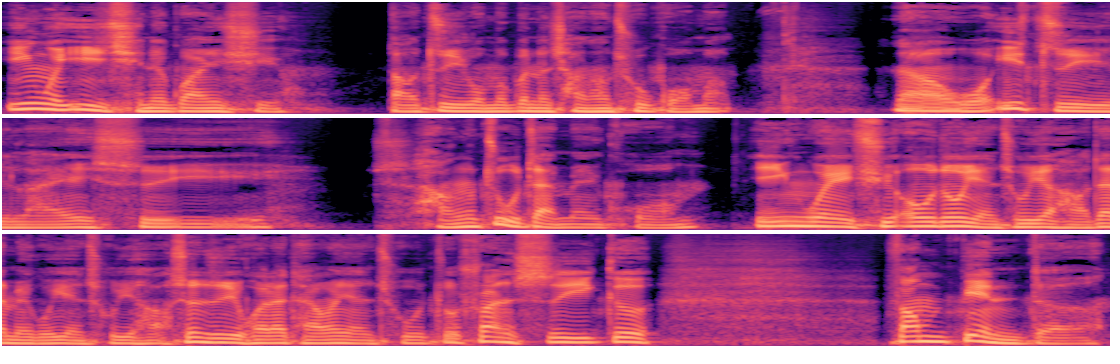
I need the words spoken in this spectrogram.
因为疫情的关系，导致于我们不能常常出国嘛。那我一直以来是以常住在美国，因为去欧洲演出也好，在美国演出也好，甚至于回来台湾演出，都算是一个方便的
